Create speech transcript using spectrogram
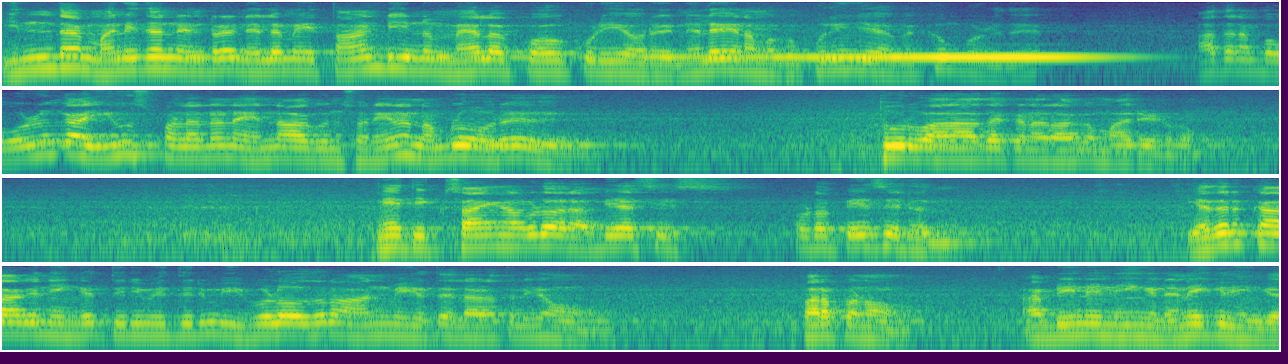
இந்த மனிதன் என்ற நிலைமையை தாண்டி இன்னும் மேலே போகக்கூடிய ஒரு நிலையை நமக்கு புரிஞ்ச வைக்கும் பொழுது அதை நம்ம ஒழுங்காக யூஸ் பண்ணலைன்னா என்ன ஆகும்னு சொன்னீங்கன்னா நம்மளும் ஒரு தூர்வாராத கிணறாக மாறிடுறோம். நேற்று சாயங்காலம் கூட ஒரு அபியாசிஸ் கூட பேசிகிட்டு இருந்தேன் எதற்காக நீங்கள் திரும்பி திரும்பி இவ்வளோ தூரம் ஆன்மீகத்தை எல்லா இடத்துலையும் பரப்பணும் அப்படின்னு நீங்கள் நினைக்கிறீங்க?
